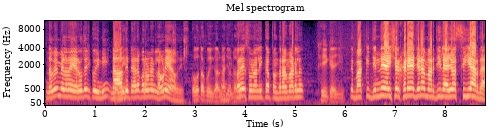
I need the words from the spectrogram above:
ਨਵੇਂ ਮਿਲ ਰਹੇ ਯਾਰ ਉਹਦੇ ਚ ਕੋਈ ਨਹੀਂ ਨਾਲ ਦੇ ਟਾਇਰ ਪਰ ਉਹਨਾਂ ਨੇ ਲਾਉਣੇ ਆ ਆਪਦੇ। ਉਹ ਤਾਂ ਕੋਈ ਗੱਲ ਨਹੀਂ ਜੋ ਪਰ ਇਹ ਸੋਨਾਲੀਕਾ 15 ਮਾਡਲ ਠੀਕ ਹੈ ਜੀ। ਤੇ ਬਾਕੀ ਜਿੰਨੇ ਆਈਸ਼ਰ ਖੜੇ ਆ ਜਿਹੜਾ ਮਰਜ਼ੀ ਲੈ ਜਾਓ 80000 ਦਾ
